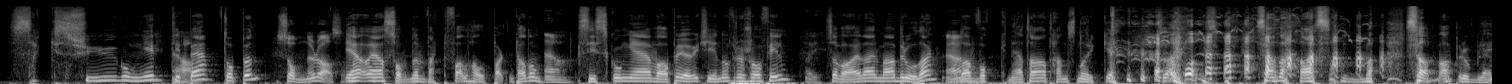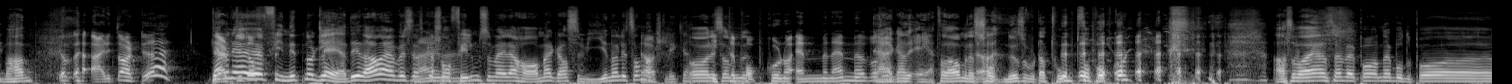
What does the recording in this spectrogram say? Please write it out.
seks-sju ganger, tipper Ja. jeg. Toppen. Sovner du, altså? Ja, og jeg har sovnet i hvert fall halvparten av dem. Ja. Sist gang jeg var på Gjøvik kino for å se film, Oi. så var jeg der med broderen. Ja. Og da våkner jeg til at han snorker. Så, så han har samme, samme problem med han. Ja, er det ikke noe artig, det? Ja, men jeg, jeg finner ikke noe glede i det. Da. Hvis jeg Nei, skal se nei. film, så vil jeg ha med et glass vin og litt sånn. Da. Ja, slik, ja. Og liksom- Ikke popkorn og M&M? Jeg kan ete det, men jeg sovner jo så fort det er tomt for popkorn. altså var jeg, jeg var på, når jeg bodde på,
